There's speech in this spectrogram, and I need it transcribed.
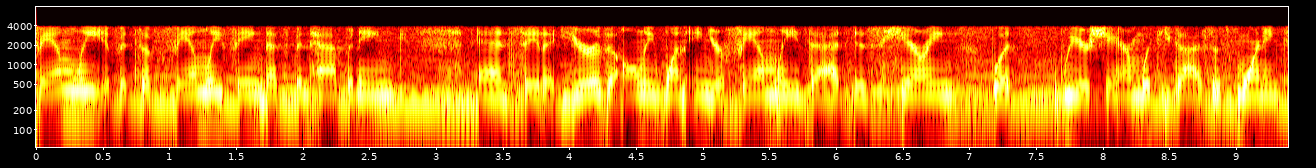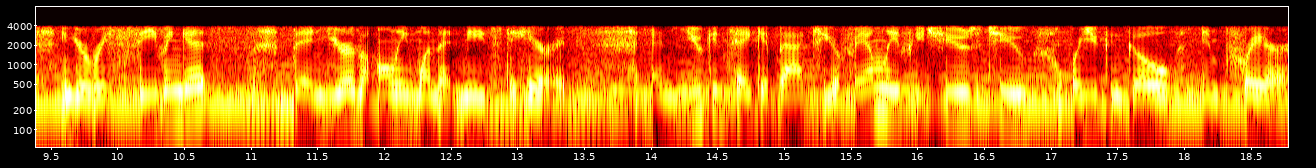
family, if it's a family thing that's been happening, and say that you're the only one in your family that is hearing what we are sharing with you guys this morning and you're receiving it, then you're the only one that needs to hear it. And you can take it back to your family if you choose to, or you can go in prayer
